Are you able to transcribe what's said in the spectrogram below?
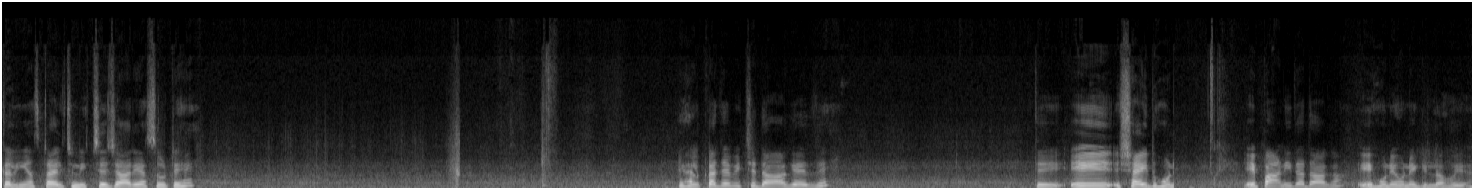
ਕਲੀਆਂ ਸਟਾਈਲ ਚ ਨੀਚੇ ਜਾ ਰਿਹਾ ਸੂਟ ਇਹ। ਇਹ ਹਲਕਾ ਜਿਹਾ ਵਿੱਚ ਦਾਗ ਹੈ ਇਹਦੇ। ਤੇ ਇਹ ਸ਼ਾਇਦ ਹੁਣ ਇਹ ਪਾਣੀ ਦਾ ਦਾਗ ਆ, ਇਹ ਹੁਣੇ ਹੁਣੇ ਗਿੱਲਾ ਹੋਇਆ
